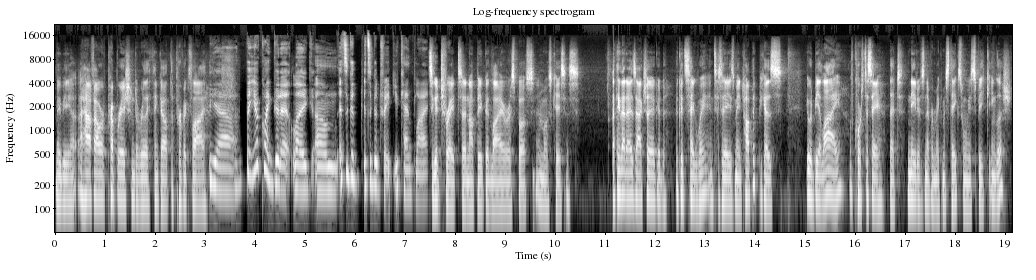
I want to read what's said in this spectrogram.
maybe a, a half hour of preparation to really think out the perfect lie. Yeah, but you're quite good at like um it's a good it's a good trait. You can't lie. It's a good trait to not be a good liar, I suppose, in most cases. I think that is actually a good a good segue into today's main topic because it would be a lie, of course, to say that natives never make mistakes when we speak English.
